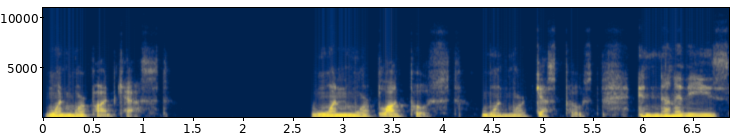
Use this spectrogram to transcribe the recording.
one more podcast, one more blog post, one more guest post. And none of these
